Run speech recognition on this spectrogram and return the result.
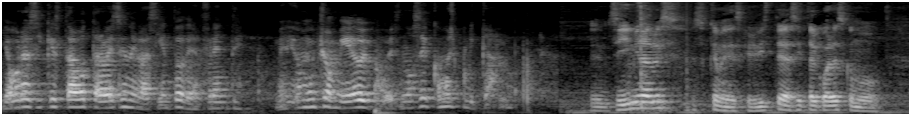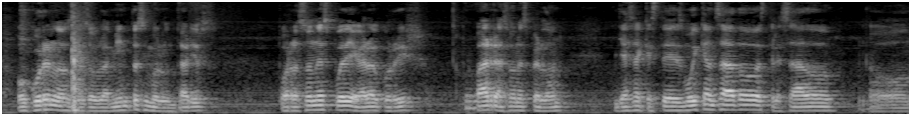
y ahora sí que estaba otra vez en el asiento de enfrente. Me dio mucho miedo y pues no sé cómo explicarlo. Eh, Sí, mira, Luis, eso que me describiste así tal cual es como ocurren los desdoblamientos involuntarios. Por razones puede llegar a ocurrir, por varias razones, perdón. Ya sea que estés muy cansado, estresado, o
